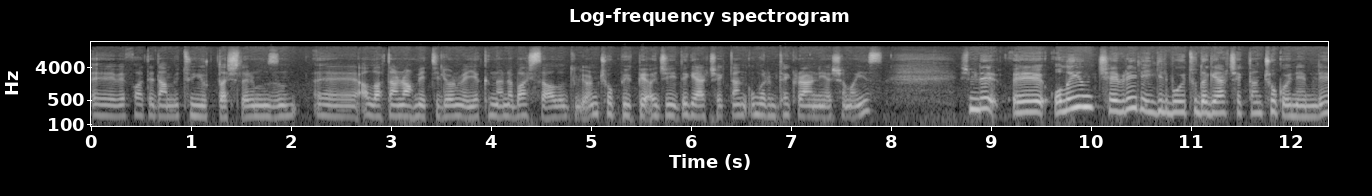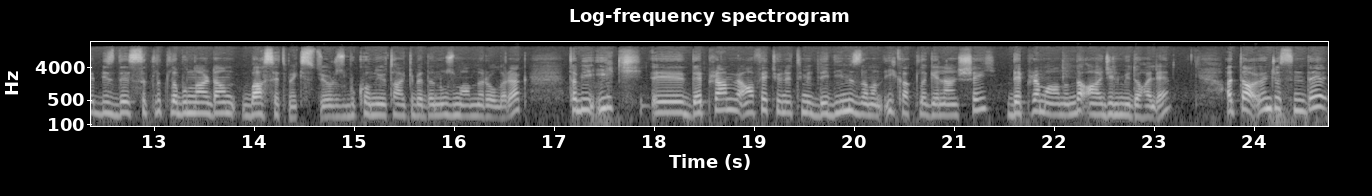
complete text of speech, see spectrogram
Ee, vefat eden bütün yurttaşlarımızın e, Allah'tan rahmet diliyorum ve yakınlarına başsağlığı diliyorum. Çok büyük bir acıydı gerçekten. Umarım tekrarını yaşamayız. Şimdi e, olayın çevreyle ilgili boyutu da gerçekten çok önemli. Biz de sıklıkla bunlardan bahsetmek istiyoruz bu konuyu takip eden uzmanlar olarak. Tabii ilk e, deprem ve afet yönetimi dediğimiz zaman ilk akla gelen şey deprem anında acil müdahale. Hatta öncesinde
